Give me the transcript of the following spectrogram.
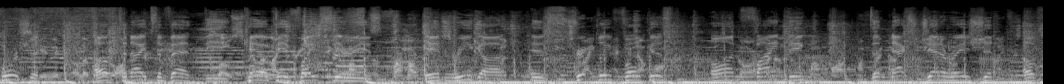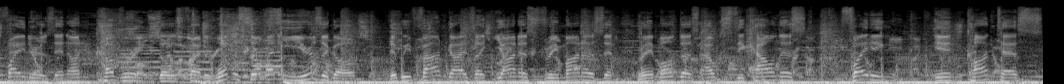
portion of tonight's event, the KOK Fight Series in Riga, is strictly focused on finding the next generation of fighters and uncovering those fighters. Wasn't so many years ago that we found guys like Janis Freimanas and Raimondas Aukštikalnis fighting in contests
